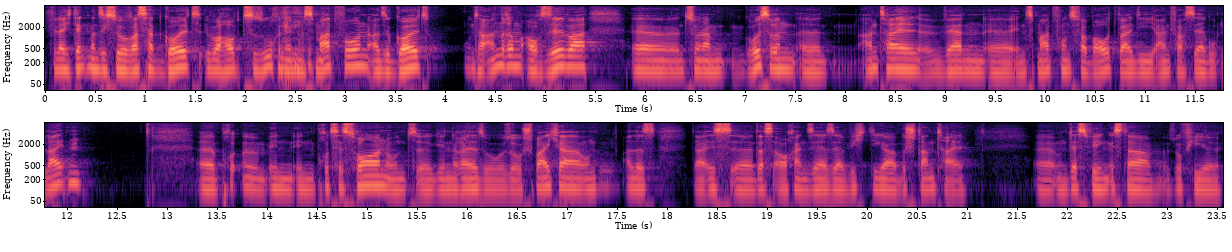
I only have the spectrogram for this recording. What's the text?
vielleicht denkt man sich so, was hat Gold überhaupt zu suchen in einem Smartphone? Also Gold unter anderem, auch Silber äh, zu einem größeren äh, Anteil werden äh, in Smartphones verbaut, weil die einfach sehr gut leiten. Äh, ähm, in, in Prozessoren und äh, generell so, so Speicher und alles, da ist äh, das auch ein sehr, sehr wichtiger Bestandteil. und deswegen ist da so viel,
